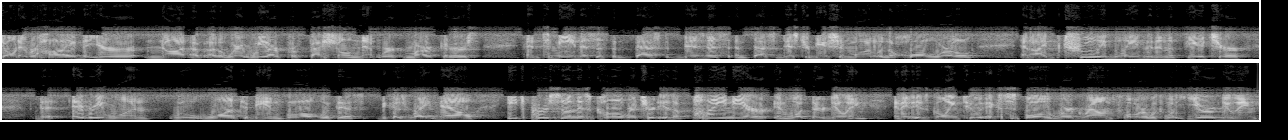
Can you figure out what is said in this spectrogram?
Don't ever hide that you're not. A, a, we are professional network marketers, and to me, this is the best business and best distribution model in the whole world. And I truly believe that in the future that everyone will want to be involved with this because right now, each person on this call, Richard, is a pioneer in what they're doing, and it is going to explode. We're ground floor with what you're doing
